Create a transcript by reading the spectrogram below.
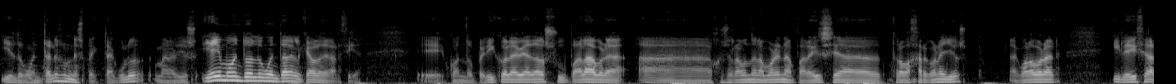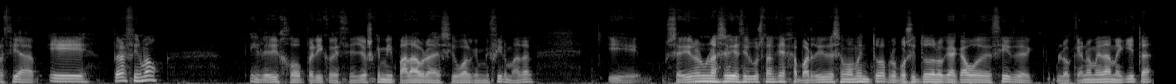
y el documental es un espectáculo maravilloso. Y hay un momento del documental en el que habla de García. Eh, cuando Perico le había dado su palabra a José Ramón de la Morena para irse a trabajar con ellos, a colaborar, y le dice García, eh, ¿pero has firmado? Y le dijo Perico, dice, yo es que mi palabra es igual que mi firma, tal. Y se dieron una serie de circunstancias que a partir de ese momento, a propósito de lo que acabo de decir, de lo que no me da me quita,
